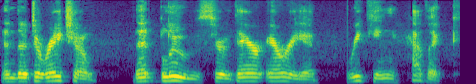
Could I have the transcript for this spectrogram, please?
and the derecho that blew through their area wreaking havoc.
